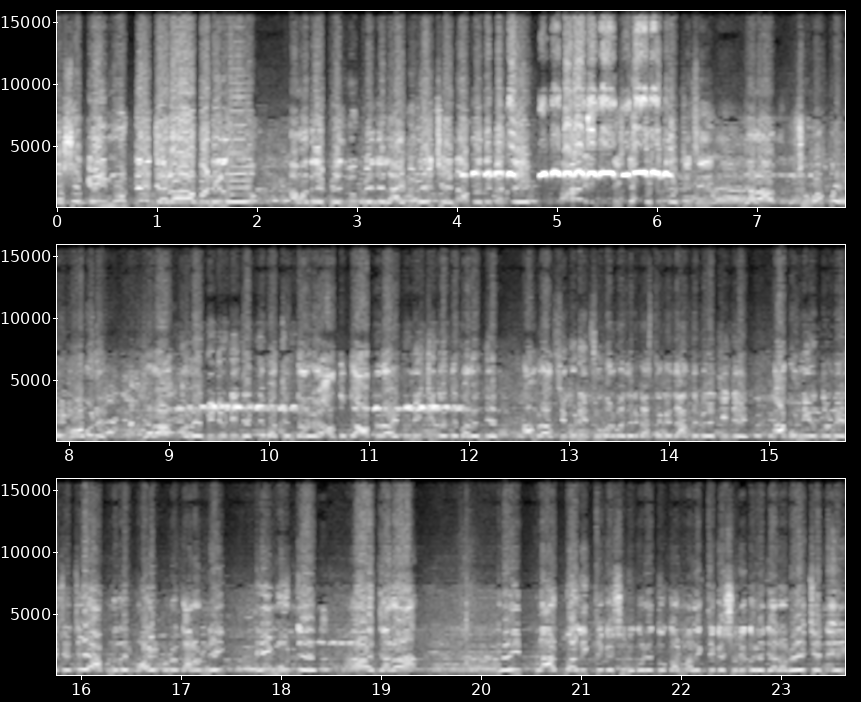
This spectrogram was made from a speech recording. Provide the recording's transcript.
দর্শক, এই মুহূর্তে যারা মানে আমাদের ফেসবুক পেজে লাইভে রয়েছেন, আপনাদের কাছে দৃষ্টি আকর্ষণ করতেছি। যারা সুবাস্ত এই ভবনের যারা ভিডিওটি দেখতে পাচ্ছেন, তারা অন্তত আপনারা একটু নিশ্চিত হতে পারেন যে আমরা সিকিউরিটি সুপারভাইজারের কাছ থেকে জানতে পেরেছি যে আগুন নিয়ন্ত্রণে এসেছে। আপনাদের ভয়ের কোনো কারণ নেই। এই মুহূর্তে যারা এই প্লাট মালিক থেকে শুরু করে দোকান মালিক থেকে শুরু করে যারা রয়েছেন এই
